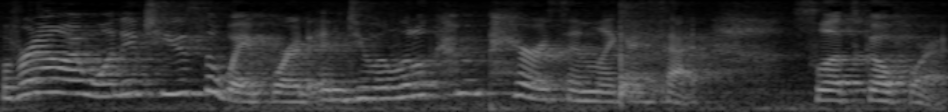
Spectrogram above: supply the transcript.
But for now, I wanted to use the whiteboard and do a little comparison like I said. So let's go for it.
